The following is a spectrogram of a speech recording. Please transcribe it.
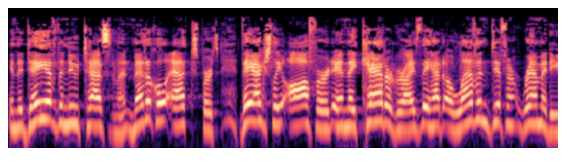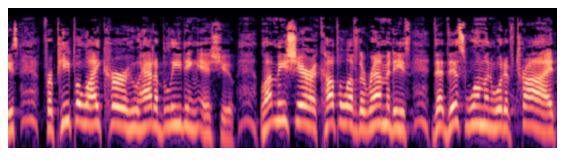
In the day of the New Testament, medical experts, they actually offered and they categorized, they had 11 different remedies for people like her who had a bleeding issue. Let me share a couple of the remedies that this woman would have tried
